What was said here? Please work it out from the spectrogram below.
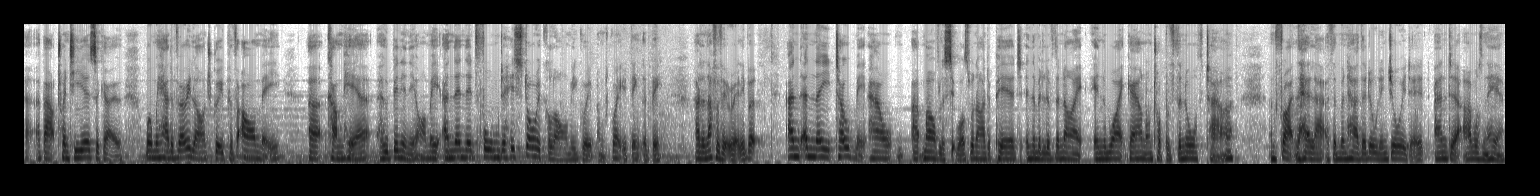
uh, about 20 years ago when we had a very large group of army uh, come here who'd been in the army and then they'd formed a historical army group. Was great, you'd think they'd be had enough of it really, but and, and they told me how uh, marvellous it was when I'd appeared in the middle of the night in the white gown on top of the North Tower and frightened the hell out of them and how they'd all enjoyed it. And uh, I wasn't here.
